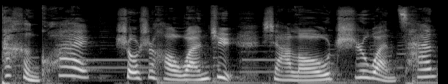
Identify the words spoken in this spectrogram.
他很快收拾好玩具，下楼吃晚餐。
